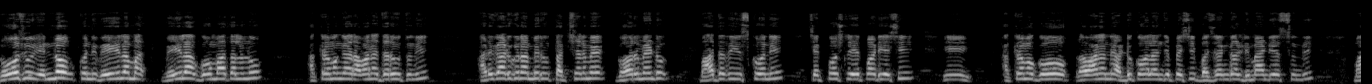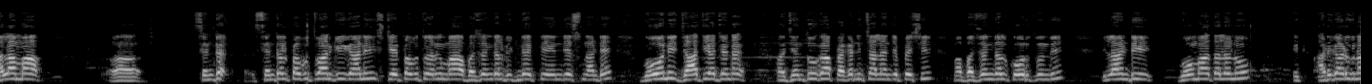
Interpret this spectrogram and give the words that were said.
రోజు ఎన్నో కొన్ని వేల మ- వేల గోమాతలను అక్రమంగా రవాణా జరుగుతుంది. అడుగడుగున మీరు తక్షణమే గవర్నమెంట్ బాధ్యత తీసుకొని చెక్ పోస్టులు ఏర్పాటు చేసి ఈ అక్రమ గో రవాణాని అడ్డుకోవాలని చెప్పేసి బజరంగల్ డిమాండ్ చేస్తుంది. మళ్ళా మా సెంటర్ సెంట్రల్ సెంట్రల్ ప్రభుత్వానికి కానీ స్టేట్ ప్రభుత్వానికి మా బజరంగల్ విజ్ఞప్తి ఏం చేస్తుందంటే గోని జాతీయ జెండా జంతువుగా ప్రకటించాలని చెప్పేసి మా బజరంగల్ కోరుతుంది. ఇలాంటి గోమాతలను అడుగడుగున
